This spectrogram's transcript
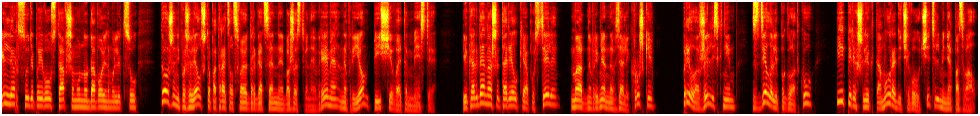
Иллер, судя по его уставшему, но довольному лицу, тоже не пожалел, что потратил свое драгоценное божественное время на прием пищи в этом месте. И когда наши тарелки опустели, мы одновременно взяли кружки, приложились к ним, сделали по глотку и перешли к тому, ради чего учитель меня позвал.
